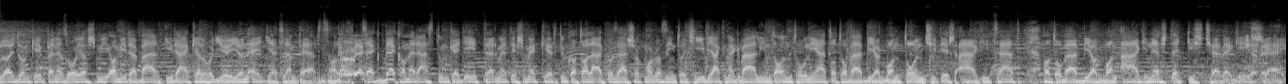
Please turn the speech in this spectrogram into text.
Tulajdonképpen ez olyasmi, amire bárki rá kell, hogy jöjjön egyetlen perc alatt. Be- Bekameráztunk egy éttermet, és megkértük a találkozások magazint, hogy hívják meg Válint Antóniát, a továbbiakban Toncsit és Ágicát, a továbbiakban Ágnest egy kis csevegésre.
